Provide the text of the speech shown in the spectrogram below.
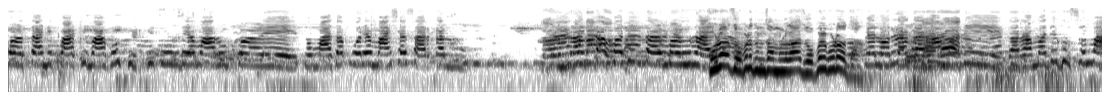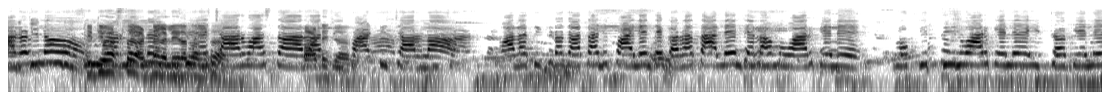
पळताना पाठी मागून खिडकीत उड्या मारून पळले. तो माझा पोऱ्या माशासारखा तळमळून कुठं झोपडे? तुमचा मुलगा झोपेल कुठं होता? झोपेल घरामध्ये. घरामध्ये घुसून मारलं किती वाजता घटना घडली रात्री? ते चार वाजता रात्री चार. पहाटे चारला. मला तिकडं जाताना पाहिले ते घरात आले त्याला मग वार केले. लोक तीन वार केले इथं केले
